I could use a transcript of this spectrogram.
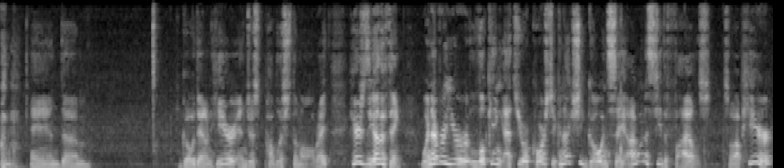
and um, go down here and just publish them all right? Here's the other thing. Whenever you're looking at your course you can actually go and say I want to see the files. So up here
